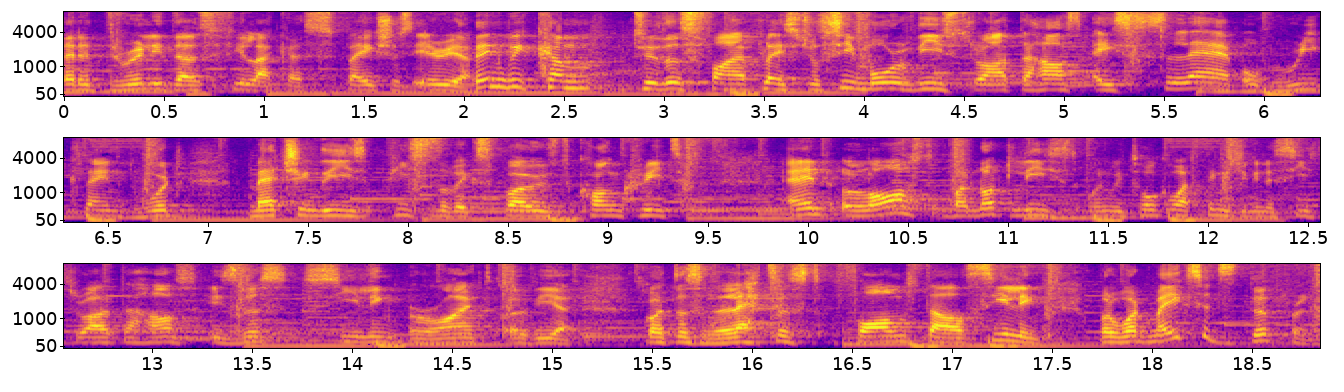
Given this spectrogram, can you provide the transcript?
that it really does feel like a spacious area. Then we come to this fireplace. You'll see more of these throughout the house. A slab of reclaimed wood matching these pieces of exposed concrete. And last but not least, when we talk about things you're going to see throughout the house, is this ceiling right over here. Got this latticed farm style ceiling, but what makes it different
